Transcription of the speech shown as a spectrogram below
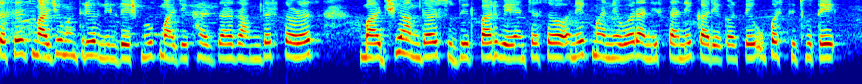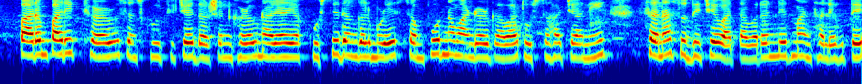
तसेच माजी मंत्री अनिल देशमुख माजी खासदार रामदास तळस माजी आमदार सुधीर पारवे यांच्यासह अनेक मान्यवर आणि स्थानिक कार्यकर्ते उपस्थित होते. पारंपरिक खेळाडू संस्कृतीचे दर्शन घडवणाऱ्या या कुस्ती दंगलमुळे संपूर्ण मांडळ गावात उत्साहाचे आणि सणासुदीचे वातावरण निर्माण झाले होते.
